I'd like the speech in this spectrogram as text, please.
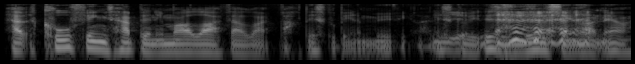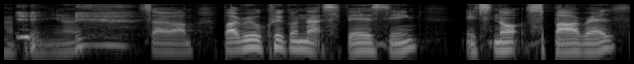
have cool things happen in my life that are like fuck, this could be in a movie. Like this could be this is a movie scene right now happening. You know, so um, but real quick on that spares thing, it's not Sparez.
